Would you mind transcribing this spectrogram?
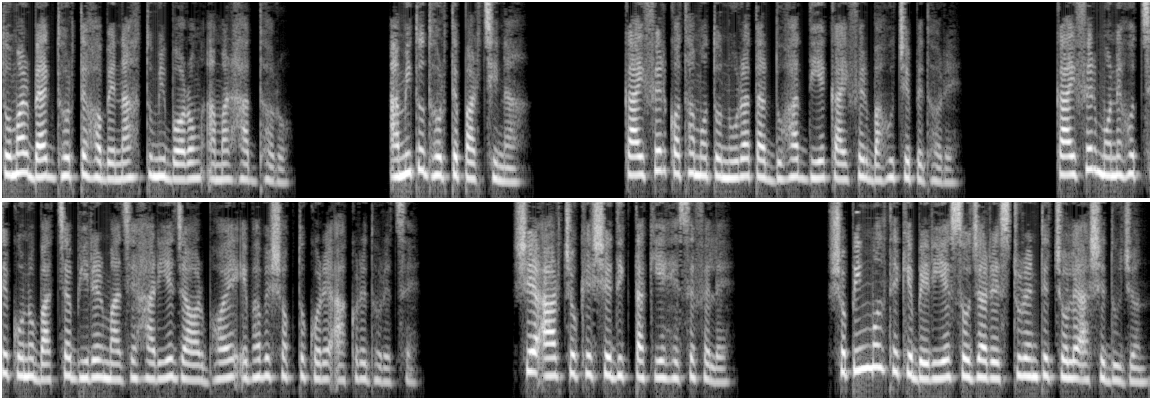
তোমার ব্যাগ ধরতে হবে না, তুমি বরং আমার হাত ধরো। আমি তো ধরতে পারছি না কাইফের কথা মতো নুরা তার দুহাত দিয়ে কাইফের বাহু চেপে ধরে। কাইফের মনে হচ্ছে কোনো বাচ্চা ভিড়ের মাঝে হারিয়ে যাওয়ার ভয়ে এভাবে শক্ত করে আঁকড়ে ধরেছে। সে আর চোখে সেদিক তাকিয়ে হেসে ফেলে শপিং মল থেকে বেরিয়ে সোজা রেস্টুরেন্টে চলে আসে দুজন।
